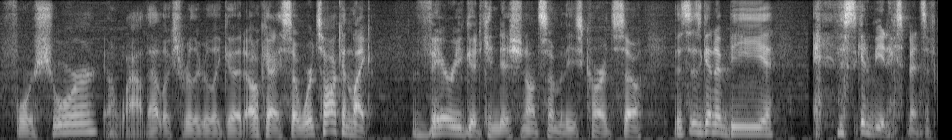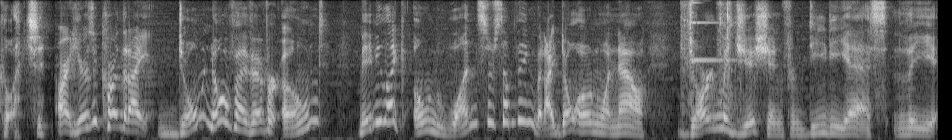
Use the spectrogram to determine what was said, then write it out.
for sure. Oh, wow. That looks really, really good. Okay, so we're talking like very good condition on some of these cards. So this is going to be this is going to be an expensive collection. All right, here's a card that I don't know if I've ever owned maybe like owned once or something, but I don't own one now. Dark Magician from DDS, the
